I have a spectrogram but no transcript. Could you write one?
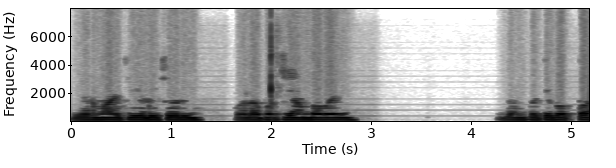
येरमाळची येडेश्वरी कोल्हापूरची अंबाबाई गणपती बाप्पा.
